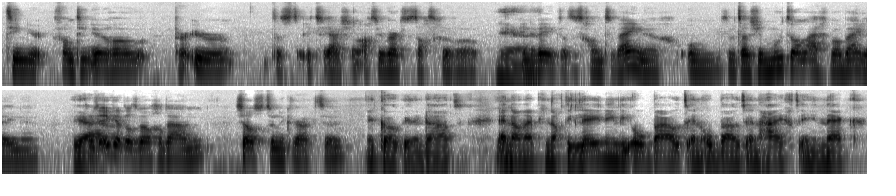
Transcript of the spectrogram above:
10, uur, van 10 euro per uur, dat is iets, ja, als je dan 8 uur werkt, is het 80 euro in de week. Dat is gewoon te weinig om te betalen. Dus je moet dan eigenlijk wel bijlenen. Ja. Dus ik heb dat wel gedaan, zelfs toen ik werkte. Ik ook inderdaad. Ja. En dan heb je nog die lening die opbouwt en opbouwt en hijgt in je nek.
